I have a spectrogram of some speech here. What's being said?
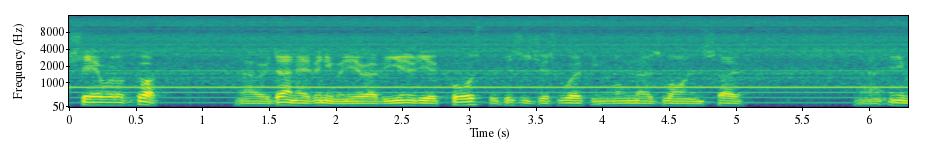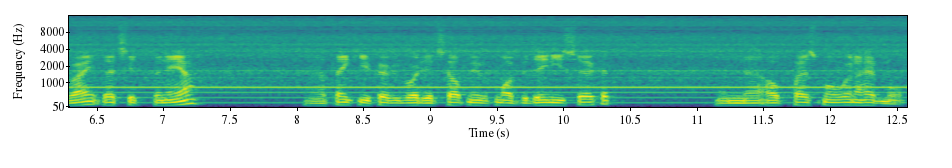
share what I've got. Uh, we don't have anywhere near over Unity, of course, but this is just working along those lines. So uh, anyway, that's it for now. Thank you for everybody that's helped me with my Bedini circuit, and uh, I'll post more when I have more.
